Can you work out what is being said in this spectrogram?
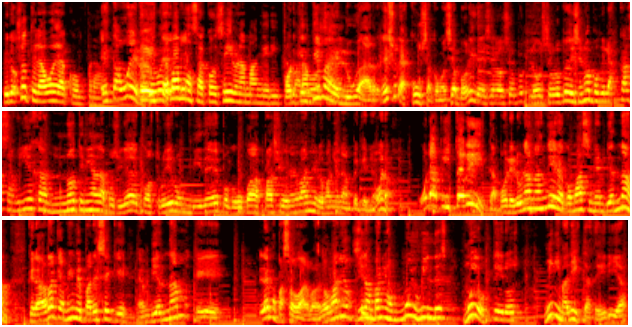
Pero Yo te la voy a comprar. Está bueno, Te- ¿viste? vamos a conseguir una manguerita. Porque para el vos, tema ¿sabes? del lugar es una excusa, como decía Paulita, dice, los, los europeos dicen, no, porque las casas viejas no tenían la posibilidad de construir un bidet porque ocupaba espacio en el baño y los baños eran pequeños. Bueno, una pistolita, ponele una manguera como hacen en Vietnam, que la verdad que a mí me parece que en Vietnam eh, la hemos pasado bárbaro. Los baños Sí. eran baños muy humildes, muy austeros, minimalistas te diría,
